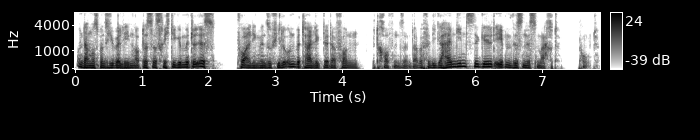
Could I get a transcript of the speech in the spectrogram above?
Und da muss man sich überlegen, ob das das richtige Mittel ist. Vor allen Dingen, wenn so viele Unbeteiligte davon betroffen sind. Aber für die Geheimdienste gilt eben, Wissen ist Macht. Punkt.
